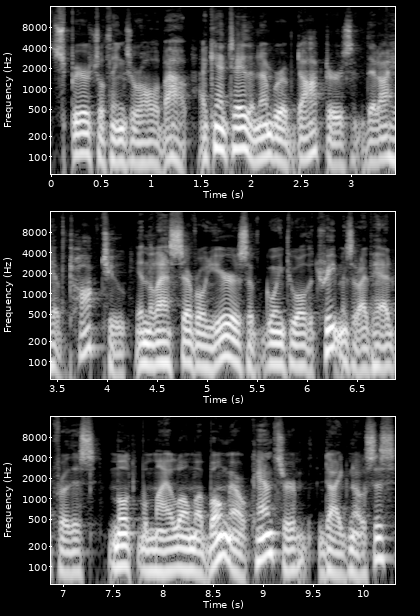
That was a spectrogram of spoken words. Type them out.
spiritual things are all about. I can't tell you the number of doctors that I have talked to in the last several years of going through all the treatments that I've had for this multiple myeloma bone marrow cancer diagnosis.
